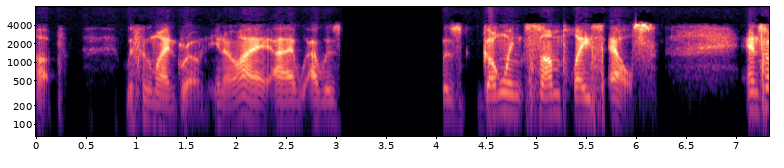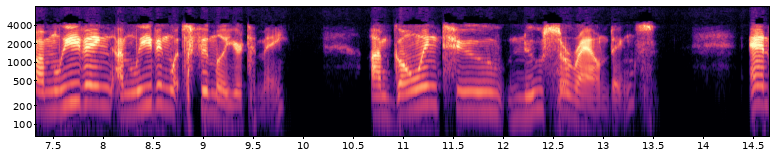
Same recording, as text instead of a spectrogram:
up, with whom I'd grown. You know, I, I I was was going someplace else, and so I'm leaving. I'm leaving what's familiar to me. I'm going to new surroundings and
